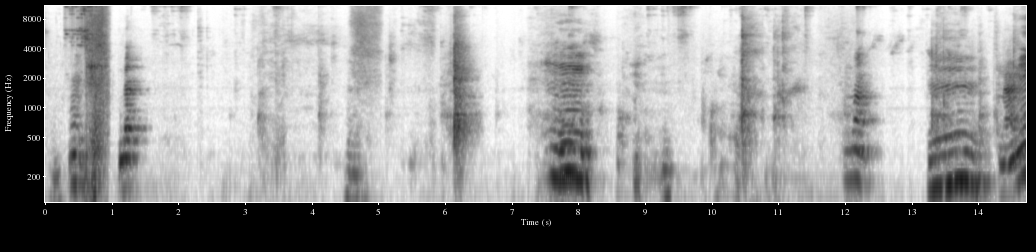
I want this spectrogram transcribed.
అమ్మా నాని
